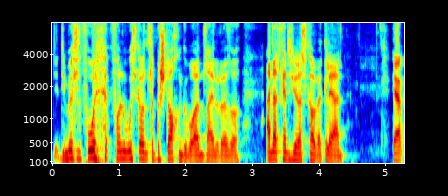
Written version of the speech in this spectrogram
Die müssen vorher von Wisconsin bestochen geworden sein oder so. Anders kann ich mir das kaum erklären. Ja,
